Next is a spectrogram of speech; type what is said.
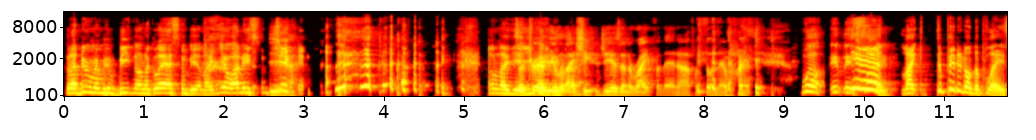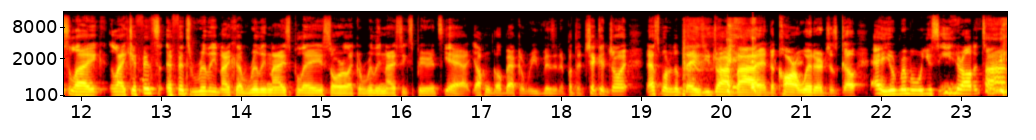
but I do remember him beating on the glass and being like, "Yo, I need some Yeah. chicken." I'm like, "Yeah, so you Trev, you do like that." she Gia's in the right for that, huh? For feeling that way. Well, it, it's yeah, funny. like depending on the place, like like if it's if it's really like a really nice place or like a really nice experience, yeah, y'all can go back and revisit it. But the chicken joint, that's one of the things you drive by in the car with her, just go, hey, you remember when you used to eat here all the time?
